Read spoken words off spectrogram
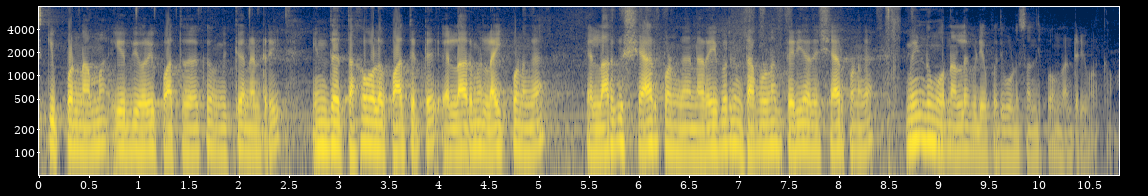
ஸ்கிப் பண்ணாமல் இறுதி வரை பார்த்ததற்கு மிக்க நன்றி. இந்த தகவலை பார்த்துட்டு எல்லாருமே லைக் பண்ணுங்கள் எல்லாருக்கும் ஷேர் பண்ணுங்கள் நிறைய பேருக்கு இந்த தகவலாம் தெரியாது. ஷேர் பண்ணுங்கள் மீண்டும் ஒரு நல்ல வீடியோ பதிவோடு சந்திப்போம். நன்றி வணக்கம்.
